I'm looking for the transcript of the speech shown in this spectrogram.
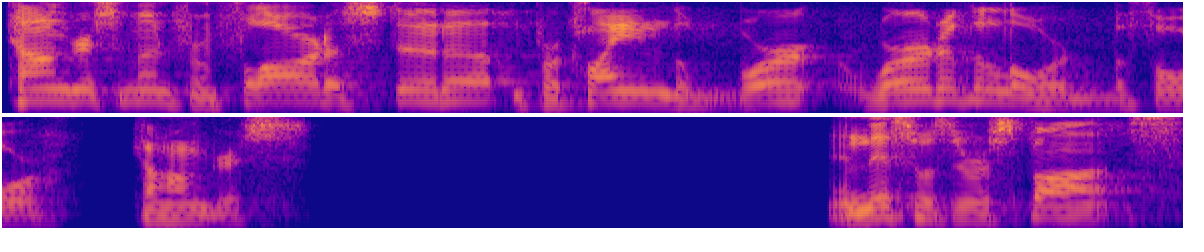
congressman from Florida stood up and proclaimed the word of the Lord before Congress. And this was the response.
